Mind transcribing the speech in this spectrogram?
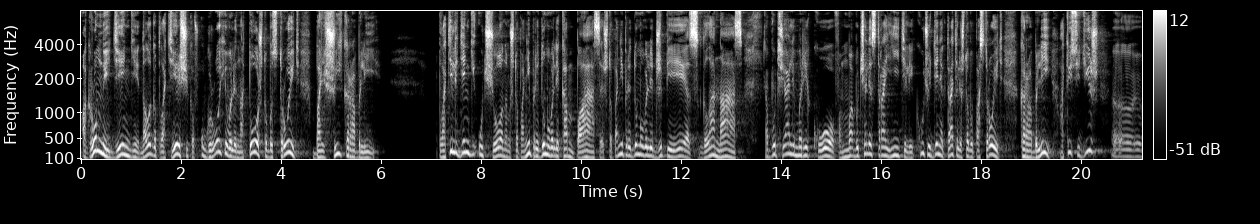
огромные деньги налогоплательщиков угрохивали на то, чтобы строить большие корабли. Платили деньги ученым, чтобы они придумывали компасы, чтобы они придумывали GPS, ГЛОНАСС, обучали моряков, обучали строителей, кучу денег тратили, чтобы построить корабли, а ты сидишь, э,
